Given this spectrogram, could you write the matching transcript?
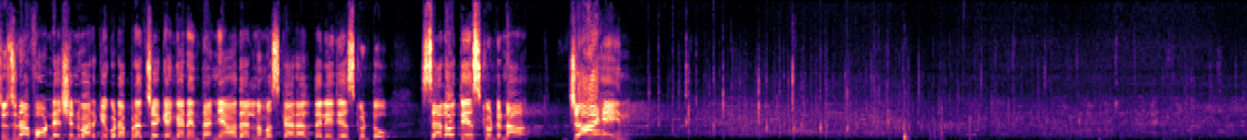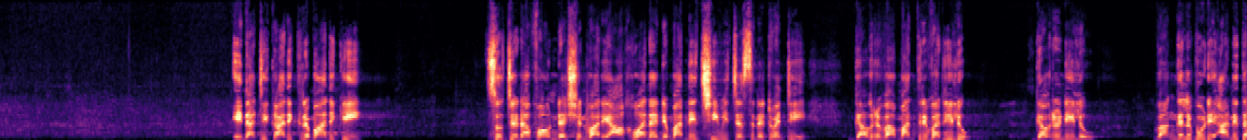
సుజనా ఫౌండేషన్ వారికి కూడా ప్రత్యేకంగా నేను ధన్యవాదాలు నమస్కారాలు తెలియజేసుకుంటూ సెలవు తీసుకుంటున్నా. జై హింద్! ఈనాటి కార్యక్రమానికి సుజన ఫౌండేషన్ వారి ఆహ్వానాన్ని మన్నించి విచ్చేసినటువంటి గౌరవ మంత్రివర్యులు గౌరవనీయులు వంగలపూడి అనిత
